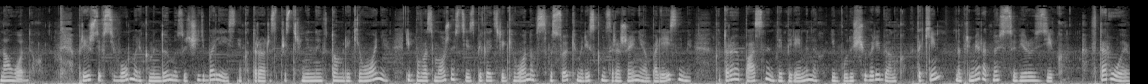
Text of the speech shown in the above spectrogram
на отдых. Прежде всего, мы рекомендуем изучить болезни, которые распространены в том регионе, и по возможности избегать регионов с высоким риском заражения болезнями, которые опасны для беременных и будущего ребенка. К таким, например, относится вирус Зика. Второе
